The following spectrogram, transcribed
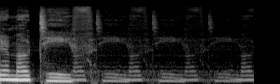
by Mr. Motif. No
